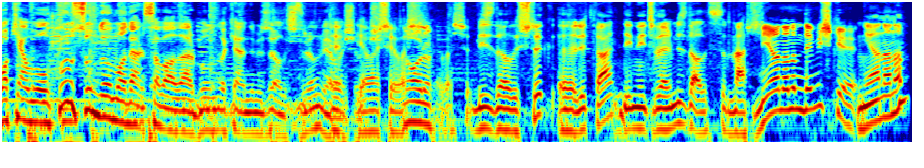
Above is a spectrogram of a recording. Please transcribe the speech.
Walk and Walk'un sunduğu modern sabahlar. Bunu da kendimize alıştıralım yavaş Evet, yavaş. yavaş yavaş. Doğru. yavaş. Biz de alıştık. Ee, lütfen dinleyicilerimiz de alışsınlar. Nihan Hanım demiş ki Nihan Hanım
